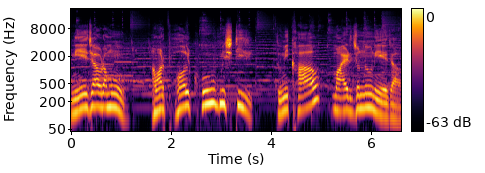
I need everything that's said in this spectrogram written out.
নিয়ে যাও রামু। আমার ফল খুব মিষ্টি। তুমি খাও মায়ের জন্যও নিয়ে যাও।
